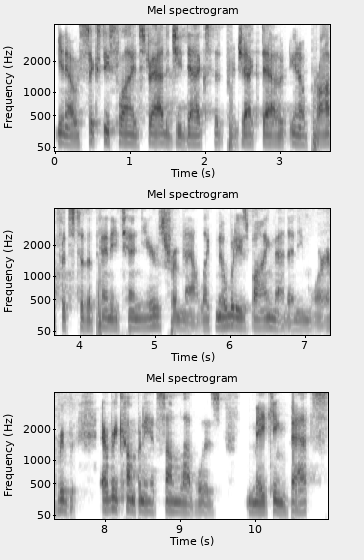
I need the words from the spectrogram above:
you know 60 slide strategy decks that project out you know profits to the penny 10 years from now. Like nobody's buying that anymore. Every every company at some level is making bets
